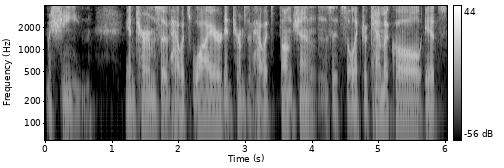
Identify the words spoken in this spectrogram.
machine in terms of how it's wired, in terms of how it functions. It's electrochemical, it's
